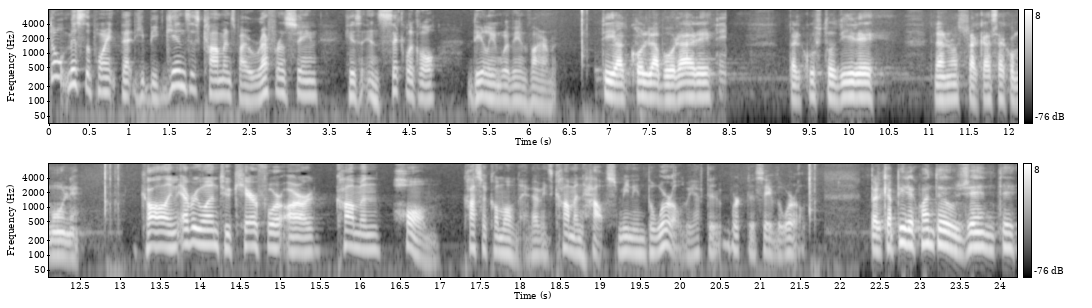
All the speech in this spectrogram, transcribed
don't miss the point that he begins his comments by referencing his encyclical dealing with the environment. A collaborare per custodire la nostra casa comune calling everyone to care for our common home, casa comune. That means common house, meaning the world. We have to work to save the world. Per capire quanto è urgente.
